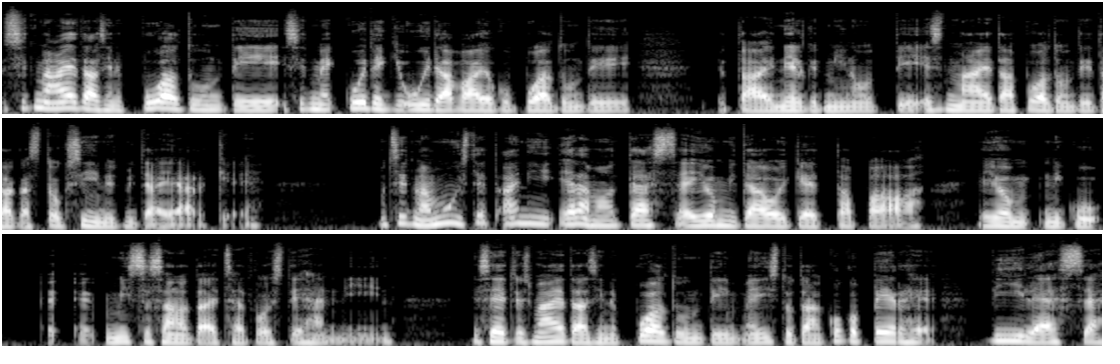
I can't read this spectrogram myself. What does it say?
sitten me ajetaan sinne puoli tuntia, sitten me kuitenkin uidaan vaan joku puoli tuntia tai 40 minuuttia, ja sitten me ajetaan puoli tuntia takaisin, että onko siinä nyt mitään järkeä. Mutta sitten mä muistin, että ai niin, elämä on tässä, ei ole mitään oikeaa tapaa, ei ole niinku, e, e, missä sanotaan, että sä et voisi tehdä niin. Ja se, että jos me ajetaan sinne puoli tuntia, me istutaan koko perhe viileässä,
